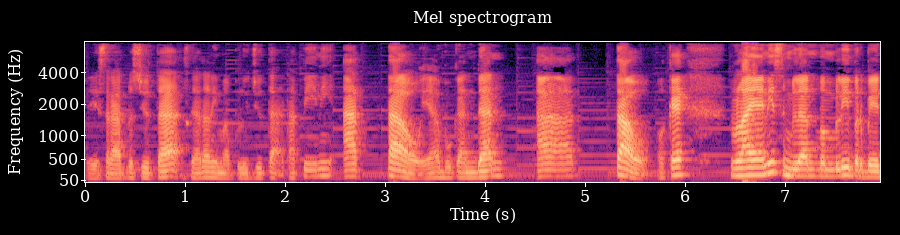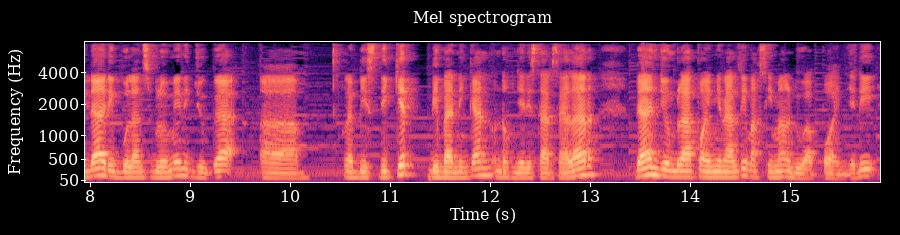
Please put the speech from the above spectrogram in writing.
Jadi 100 juta, sekarang 50 juta. Tapi ini atau ya, bukan dan atau. Oke. Okay? Melayani 9 pembeli berbeda di bulan sebelumnya ini juga uh, lebih sedikit dibandingkan untuk menjadi star seller dan jumlah poin penalti maksimal 2 poin. Jadi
